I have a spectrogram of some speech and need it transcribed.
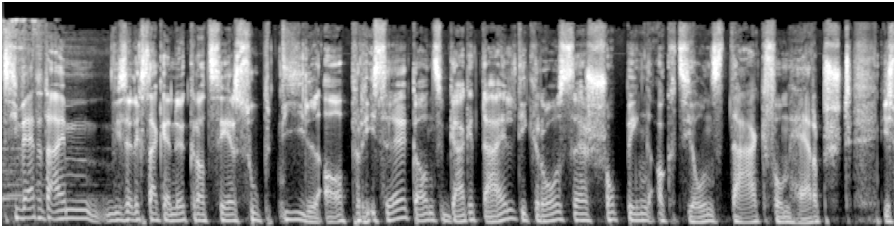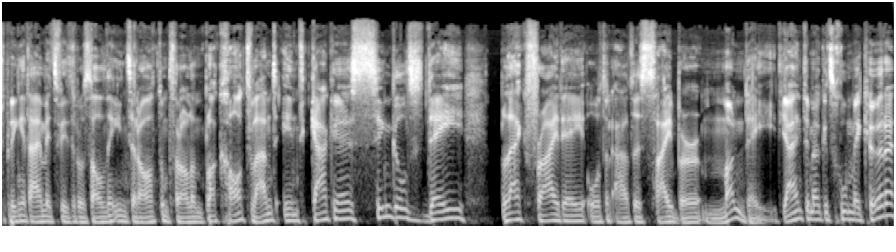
Sie werden einem, wie soll ich sagen, nicht gerade sehr subtil anpreisen. Ganz im Gegenteil, die grossen Shopping-Aktionstage vom Herbst, die springen einem jetzt wieder aus allen Inseraten und vor allem Plakatwänden entgegen. Singles Day, Black Friday oder auch der Cyber Monday. Die einen mögen es kaum mehr hören,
